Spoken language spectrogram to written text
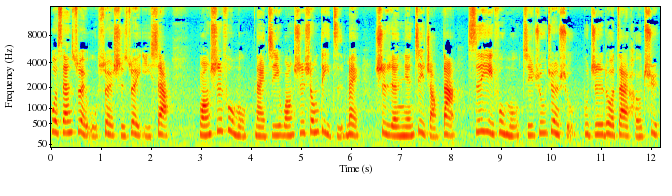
或三岁、五岁、十岁以下。王师父母乃及王师兄弟姊妹，世人年纪长大，思忆父母及诸眷属，不知落在何去，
